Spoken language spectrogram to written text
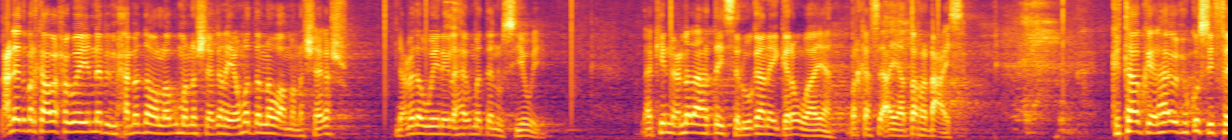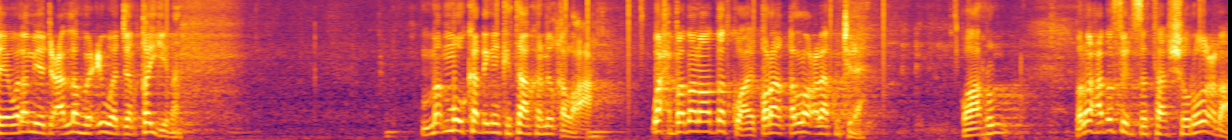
Macnaheedu markaa waxa weeye nebi maxamedna waa loogu mano sheeganaya ummaddanna waa mano sheegasho. Nicmada weyne ilahay ummaddan uu siiye weye laakiin nicmadaa hadday salwagaan ay garan waayaan markaasi ayaa dara dhacaysa kitaabka ilaahay wuxuu ku sifeeyey walam yajcal lahu ciwajan qayiman muu ka dhigin kitaabkan mid qallooca wax badanoo dadku ay qoraan qallooc baa ku jira. Waa run. Bal waxaad u fiirsataa shuruucda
